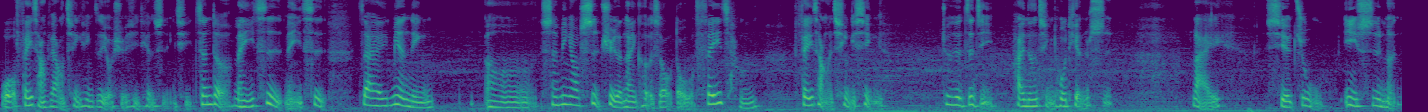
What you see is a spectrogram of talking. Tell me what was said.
我非常非常庆幸自己有学习天使灵气。真的，每一次每一次在面临嗯、生命要逝去的那一刻的时候，都非常非常的庆幸，就是自己还能请托天使来协助意识们，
